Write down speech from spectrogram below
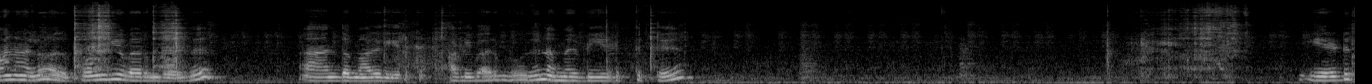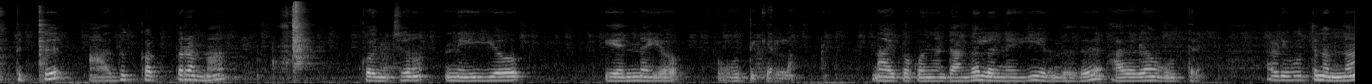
ஆனாலும் அது பொங்கி வரும்போது அந்த மாதிரி இருக்கும். அப்படி வரும்போது நம்ம இப்படி எடுத்துட்டு எடுத்துட்டு அதுக்கப்புறமா கொஞ்சம் நெய்யோ எண்ணெயோ ஊற்றிக்கிடலாம் நான் இப்போ கொஞ்சம் டங்கரில் நெய் இருந்தது அதை தான் ஊற்றுறேன் அப்படி ஊற்றுனோம்னா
